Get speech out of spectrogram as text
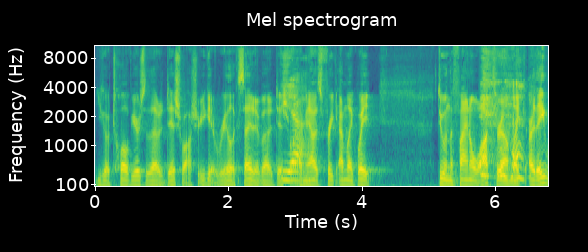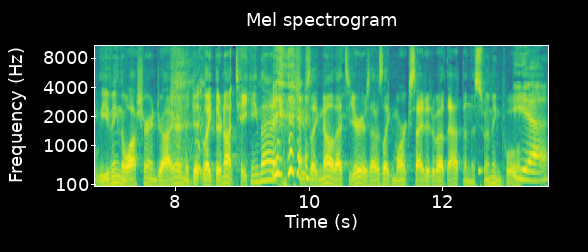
you go 12 years without a dishwasher, you get real excited about a dishwasher. Yeah. I mean, I was freaking, I'm like, wait, doing the final walkthrough. I'm like, are they leaving the washer and dryer and the, di- like, they're not taking that? She was like, no, that's yours. I was like more excited about that than the swimming pool. Yeah.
